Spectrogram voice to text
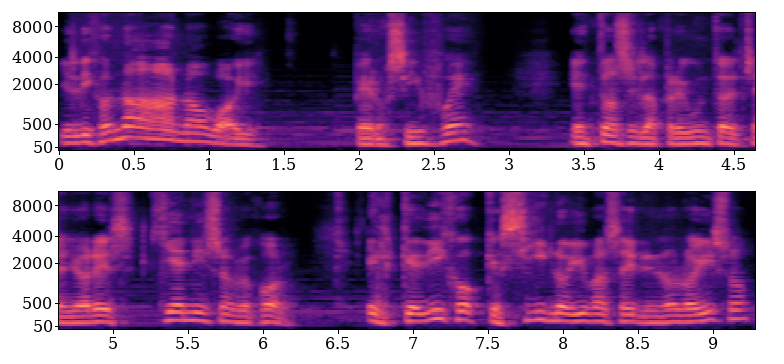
Y él dijo, no, no voy. Pero sí fue. Entonces la pregunta del Señor es, ¿quién hizo mejor? ¿El que dijo que sí lo iba a hacer y no lo hizo?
